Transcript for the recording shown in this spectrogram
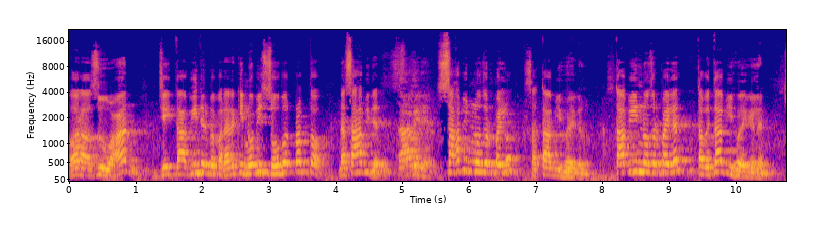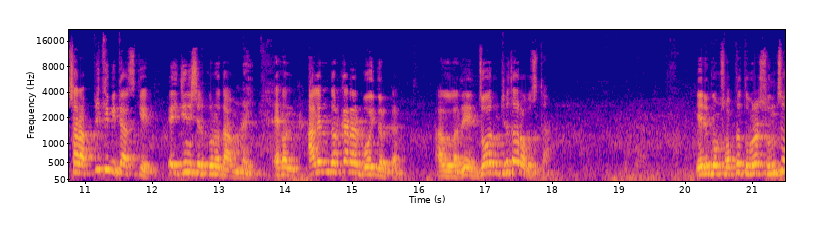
ওয়া রাজু আন। যেই তাবিদের ব্যাপারে আর কি নবী প্রাপ্ত না সাহাবিদের? সাহাবির নজর পাইলো তাবি হয়ে গেল। তাবির নজর পাইলেন তবে তাবি হয়ে গেলেন। সারা পৃথিবীতে আজকে এই জিনিসের কোনো দাম নাই। এখন আলেম দরকার আর বই দরকার। আল্লাহ রে জ্বর উঠে যাওয়ার অবস্থা। এরকম শব্দ তোমরা শুনছো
